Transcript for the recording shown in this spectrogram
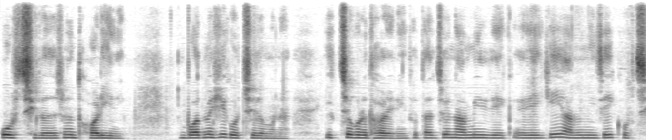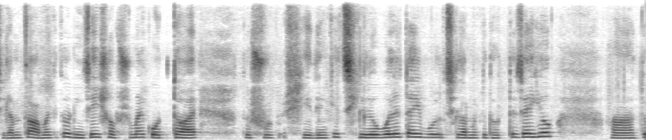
করছিল, তার জন্য ধরিনি। বদমাইশি করছিল মনে হয়। ইচ্ছে করে ধরেনি। তো তার জন্য আমি রেগে আমি নিজেই করছিলাম। তো আমাকে তো নিজেই সবসময় করতে হয়। তো সেদিনকে ছিল বলে তাই বলছিলাম আমাকে ধরতে। যাই হোক তো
